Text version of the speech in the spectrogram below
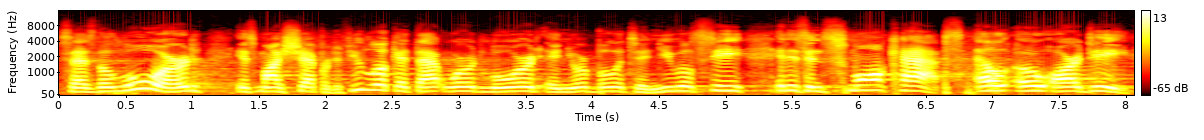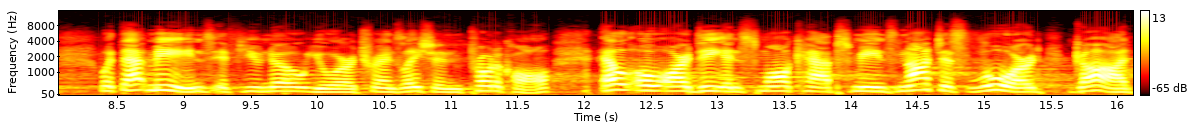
says, The Lord is my shepherd. If you look at that word Lord in your bulletin, you will see it is in small caps, L O R D. What that means, if you know your translation protocol, L O R D in small caps means not just Lord, God,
